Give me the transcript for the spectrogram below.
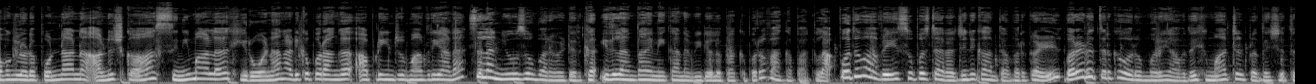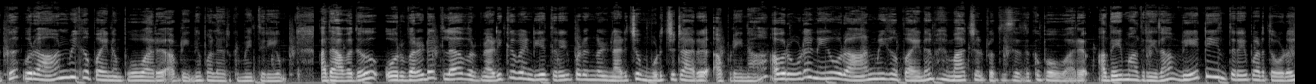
அவங்களோட பொண்ணான அனுஷ்கா சினிமால ஹீரோயினா நடிக்க போறாங்க அப்படின்ற மாதிரியான சில நியூஸும் பரவிட்டு இருக்கு. இதுல தான் இன்னைக்கான வீடியோல பார்க்க போறோம். வாங்க பார்க்கலாம். பொதுவாவே சூப்பர் ஸ்டார் ரஜினிகாந்த் அவர்கள் வருடத்திற்கு ஒரு முறையாவது ஹிமாச்சல் பிரதேசத்துக்கு ஒரு ஆன்மீக பயணம் போவாரு அப்படின்னு பலருக்குமே தெரியும். அதாவது ஒரு வருடத்துல அவர் நடிக்க வேண்டிய திரைப்படங்கள் நடிச்சு முடிச்சிட்டாரு அப்படின்னா அவர் உடனே ஒரு ஆன்மீக பயணம் ஹிமாச்சல் பிரதேசத்துக்கு போவாரு. அதே மாதிரிதான் வேட்டையின் திரைப்படத்தோட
